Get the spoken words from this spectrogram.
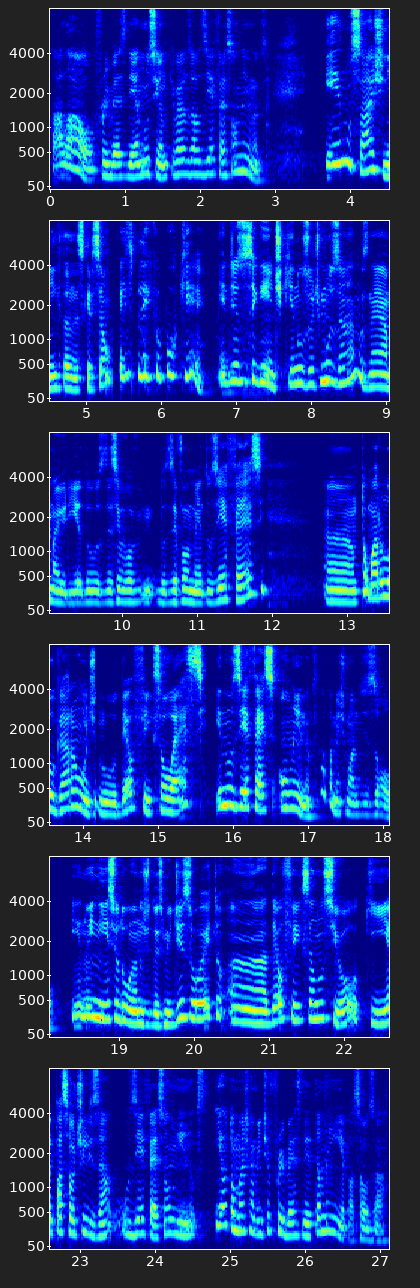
Tá lá o FreeBSD anunciando que vai usar o ZFS on Linux. E no site, link está na descrição, ele explica o porquê. Ele diz o seguinte, que nos últimos anos, né, a maioria dos desenvolv do desenvolvimento do ZFS um, tomaram lugar onde? No Delphix OS e no ZFS on Linux, totalmente chamado de ZOL. E no início do ano de 2018, a Delphix anunciou que ia passar a utilizar o ZFS on Linux e automaticamente o FreeBSD também ia passar a usar.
